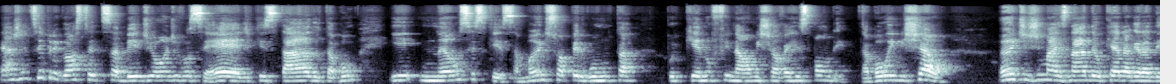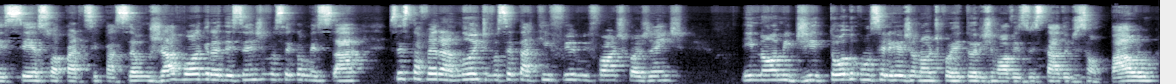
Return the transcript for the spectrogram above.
a gente sempre gosta de saber de onde você é, de que estado, tá bom? E não se esqueça, mande sua pergunta, porque no final o Michel vai responder, tá bom? E Michel, antes de mais nada, eu quero agradecer a sua participação. Já vou agradecer antes de você começar. Sexta-feira à noite, você está aqui firme e forte com a gente, em nome de todo o Conselho Regional de Corretores de Imóveis do Estado de São Paulo,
